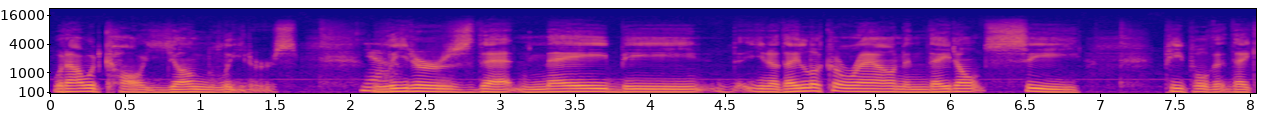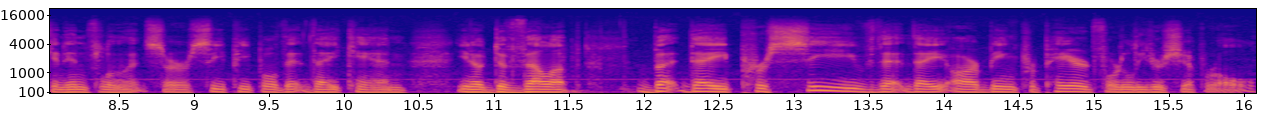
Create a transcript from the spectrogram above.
what I would call young leaders, yeah. leaders that may be, you know, they look around and they don't see people that they can influence or see people that they can, you know, develop but they perceive that they are being prepared for a leadership role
